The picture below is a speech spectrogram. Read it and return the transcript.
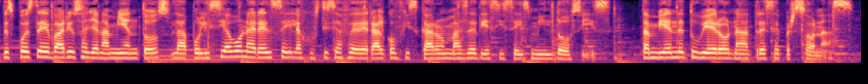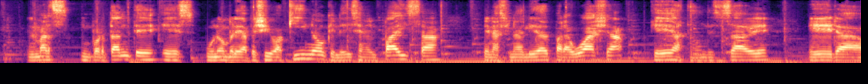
Después de varios allanamientos, la policía bonaerense y la justicia federal confiscaron más de 16.000 dosis. También detuvieron a 13 personas. El más importante es un hombre de apellido Aquino, que le dicen el Paisa, de nacionalidad paraguaya, que hasta donde se sabe era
